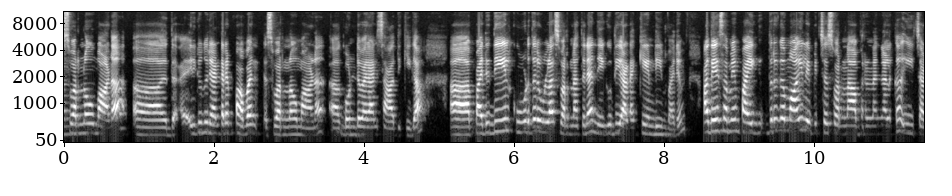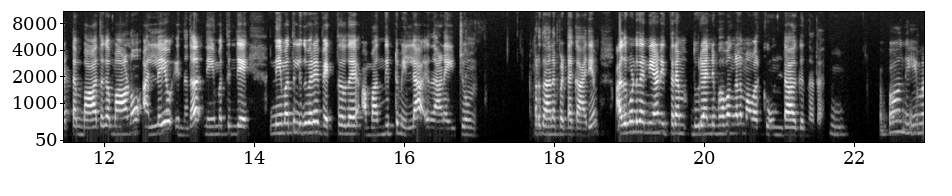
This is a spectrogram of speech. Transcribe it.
സ്വർണവുമാണ് ആ, ഇത് എനിക്ക് തോന്നുന്നു രണ്ടര പവൻ സ്വർണവുമാണ് കൊണ്ടുവരാൻ സാധിക്കുക. പരിധിയിൽ കൂടുതലുള്ള സ്വർണത്തിന് നികുതി അടയ്ക്കേണ്ടിയും വരും. അതേസമയം പൈതൃകമായി ലഭിച്ച സ്വർണാഭരണങ്ങൾക്ക് ഈ ചട്ടം ബാധകമാണോ അല്ലയോ എന്നത് നിയമത്തിന്റെ നിയമത്തിൽ ഇതുവരെ വ്യക്തത വന്നിട്ടുമില്ല എന്നാണ് ഏറ്റവും പ്രധാനപ്പെട്ട കാര്യം. അതുകൊണ്ട് തന്നെയാണ് ഇത്തരം ദുരനുഭവങ്ങളും അവർക്ക് ഉണ്ടാകുന്നത്. അപ്പോ നിയമ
